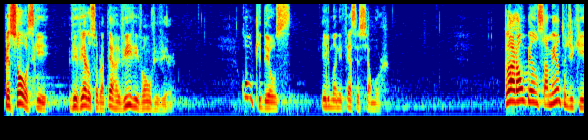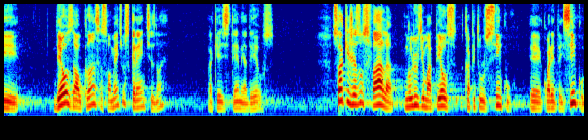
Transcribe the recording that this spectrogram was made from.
Pessoas que viveram sobre a terra, vivem e vão viver. Como que Deus, Ele manifesta esse amor? Claro, há um pensamento de que Deus alcança somente os crentes, não é? Aqueles que temem a Deus. Só que Jesus fala no livro de Mateus, capítulo 5, é, 45,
